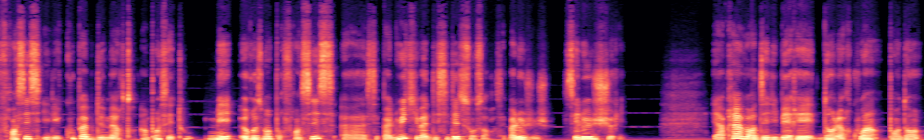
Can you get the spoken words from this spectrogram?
Francis, il est coupable de meurtre, un point c'est tout. Mais heureusement pour Francis, c'est pas lui qui va décider de son sort, c'est pas le juge, c'est le jury et après avoir délibéré dans leur coin pendant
